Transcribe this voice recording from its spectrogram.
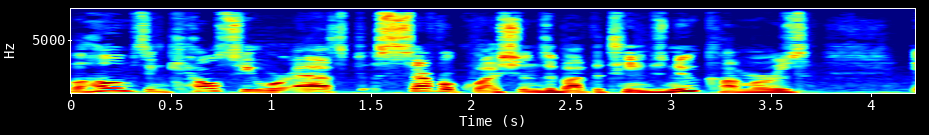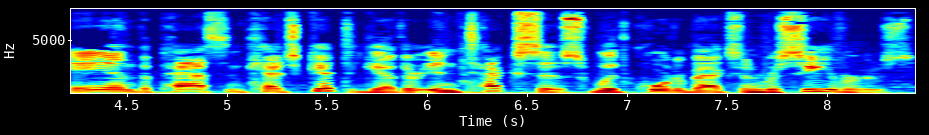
Mahomes and Kelce were asked several questions about the team's newcomers and the pass and catch get together in Texas with quarterbacks and receivers.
